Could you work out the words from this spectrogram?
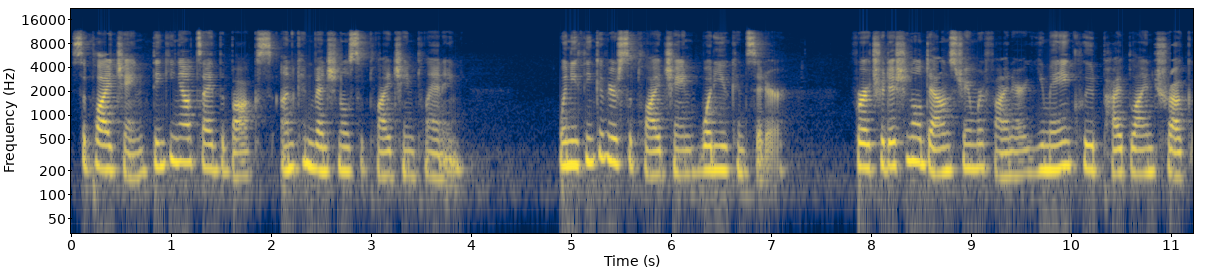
Supply chain, thinking outside the box, unconventional supply chain planning. When you think of your supply chain, what do you consider? For a traditional downstream refiner, you may include pipeline, truck,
